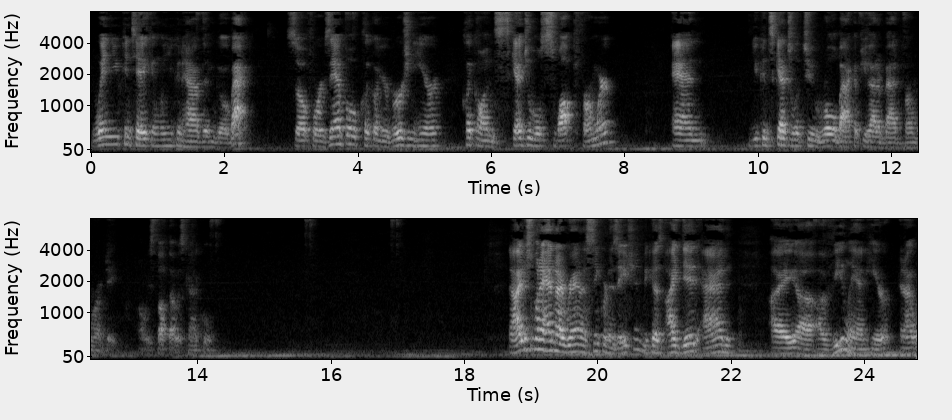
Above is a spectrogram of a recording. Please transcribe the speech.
when you can take and when you can have them go back. So for example, click on your version here, click on schedule swap firmware, and you can schedule it to roll back if you had a bad firmware update. Always thought that was kind of cool. Now I just went ahead and I ran a synchronization because I did add a, uh, a VLAN here, and I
